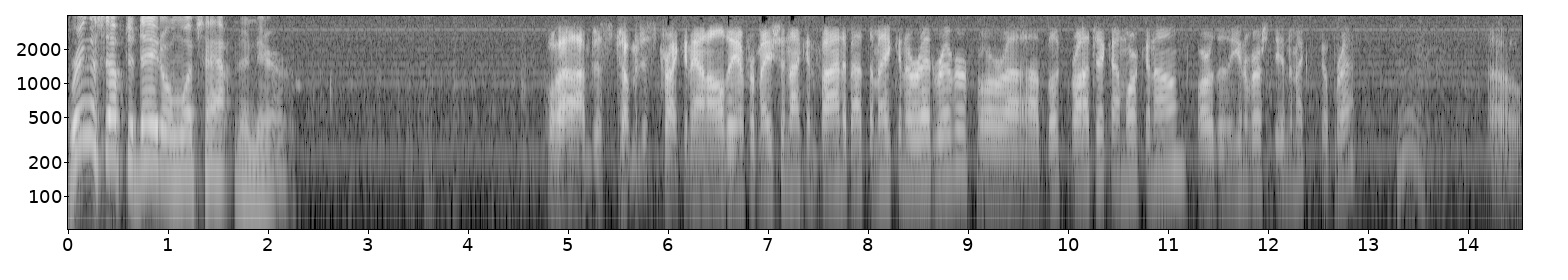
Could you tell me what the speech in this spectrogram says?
Bring us up to date on what's happening there. Well, I'm just I'm just tracking down all the information I can find about the making of Red River for uh, a book project I'm working on for the University of New Mexico Press. So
